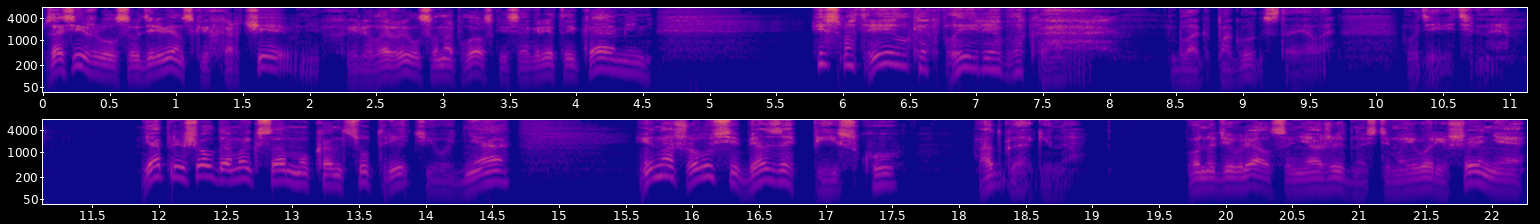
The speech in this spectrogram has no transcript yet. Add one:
засиживался в деревенских харчевнях или ложился на плоский согретый камень и смотрел, как плыли облака. Благо погода стояла удивительная. Я пришел домой к самому концу третьего дня и нашел у себя записку от Гагина. Он удивлялся неожиданности моего решения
